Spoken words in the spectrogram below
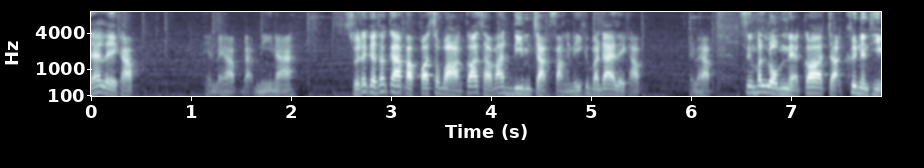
ได้เลยครับ เห็นไหมครับแบบนี้นะ ส่วนถ้าเกิดต้องการปรับความสว่างก็สามารถดิมจากฝั่งนี้ขึ้นมาได้เลยครับเห็นไหมครับซึ่งพัดลมเนี่ยก็จะขึ้นทันที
